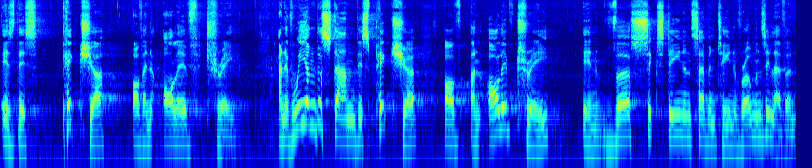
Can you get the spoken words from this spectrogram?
is this picture of an olive tree. And if we understand this picture of an olive tree in verse 16 and 17 of Romans 11,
